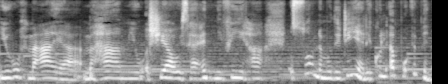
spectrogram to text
يروح معايا مهامي وأشياء ويساعدني فيها. الصورة النموذجية لكل أب وابن.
